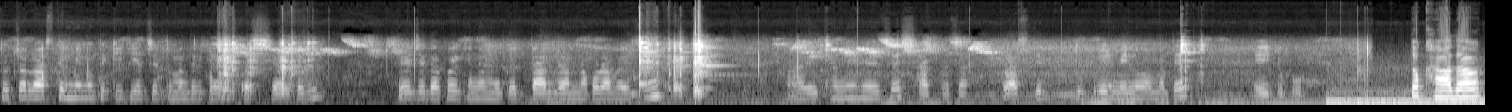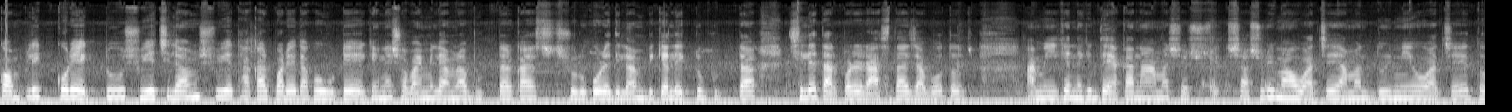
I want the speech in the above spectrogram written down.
তো চলো আজকের মেনুতে কী কী আছে তোমাদেরকে একবার শেয়ার করি। এই যে দেখো, এখানে মুগের ডাল রান্না করা হয়েছে। আর এখানে হয়েছে শাক ভাজা। তো আজকে দুপুরের মেনু আমাদের এইটুকু। তো খাওয়া দাওয়া কমপ্লিট করে একটু শুয়েছিলাম। শুয়ে থাকার পরে দেখো, উঠে এখানে সবাই মিলে আমরা ভুট্টার কাজ শুরু করে দিলাম। বিকালে একটু ভুট্টা ছিলে, তারপরে রাস্তায় যাব। তো আমি এখানে কিন্তু একা না, আমার শাশুড়ি মাও আছে, আমার দুই মেয়েও আছে। তো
